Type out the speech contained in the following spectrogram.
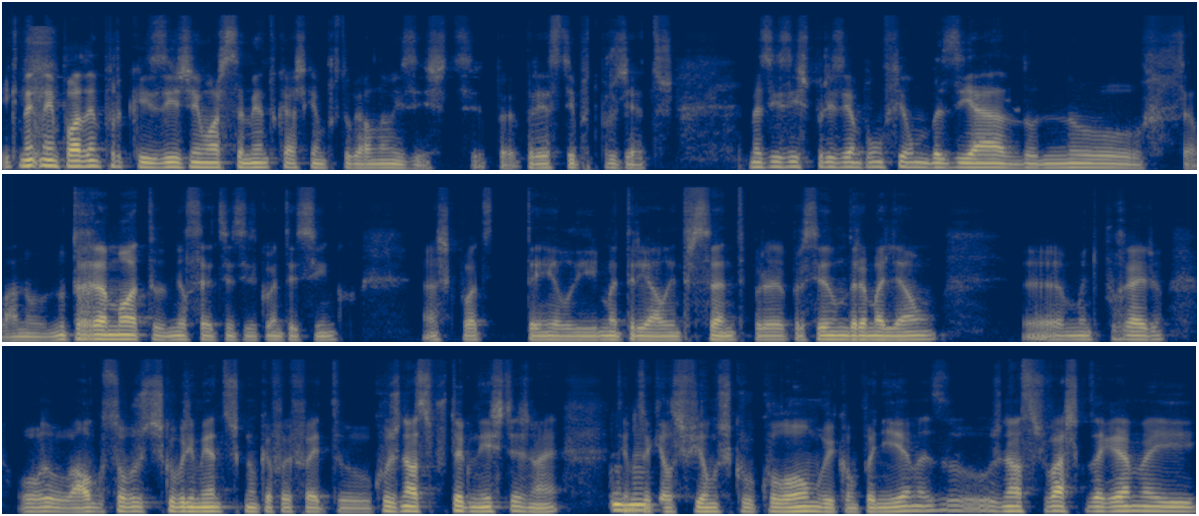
e que nem, nem, podem porque exigem um orçamento que acho que em Portugal não existe para, para, esse tipo de projetos. Mas existe, por exemplo, um filme baseado no, sei lá, no, no terremoto de 1755. Acho que pode ter ali material interessante para, para ser um dramalhão uh, muito porreiro ou algo sobre os descobrimentos que nunca foi feito com os nossos protagonistas, não é? Uhum. Temos aqueles filmes com o Colombo e companhia, mas os nossos Vasco da Gama e,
